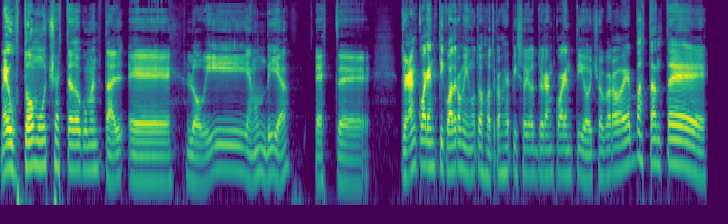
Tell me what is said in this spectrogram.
Me gustó mucho este documental, eh, lo vi en un día, este, duran 44 minutos, otros episodios duran 48, pero es bastante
